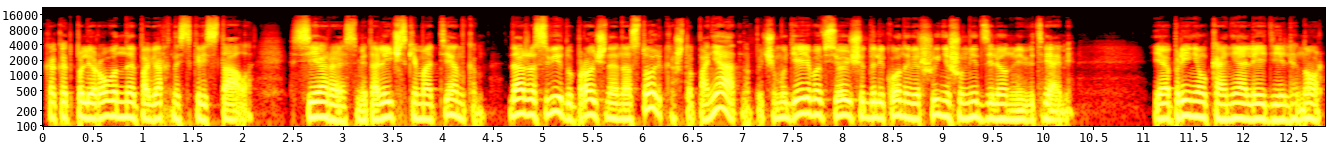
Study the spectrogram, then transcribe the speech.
как отполированная поверхность кристалла, серая, с металлическим оттенком, даже с виду прочная настолько, что понятно, почему дерево все еще далеко на вершине шумит зелеными ветвями. Я принял коня леди Эленор.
